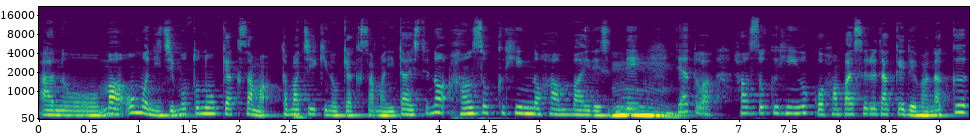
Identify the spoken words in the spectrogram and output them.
あの、まあ、主に地元のお客様、多摩地域のお客様に対しての反則品の販売ですね。で、あとは反則品をこう販売するだけではなく、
